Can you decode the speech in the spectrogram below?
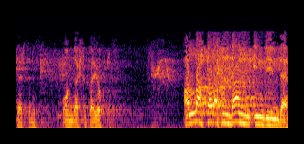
dersiniz. Onda şüphe yoktur. Allah tarafından indiğinde,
